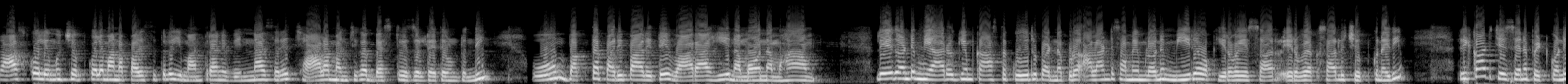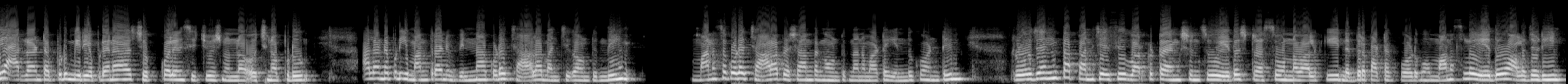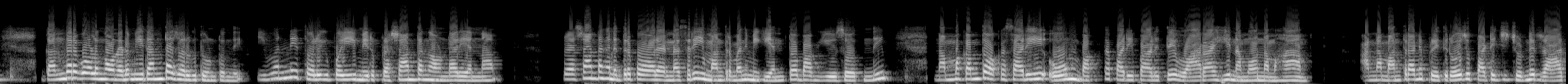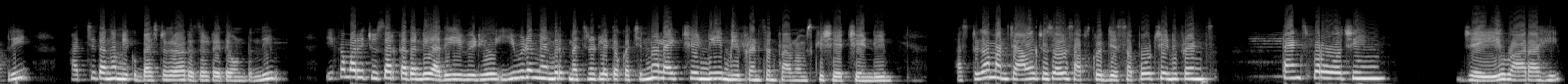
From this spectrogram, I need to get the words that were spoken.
రాసుకోలేము చెప్పుకోలేము అన్న పరిస్థితుల్లో ఈ మంత్రాన్ని విన్నా సరే చాలా మంచిగా బెస్ట్ రిజల్ట్ అయితే ఉంటుంది. ఓం భక్త పరిపాలితే వారాహి నమో నమ. లేదు అంటే మీ ఆరోగ్యం కాస్త కుదురు పడినప్పుడు అలాంటి సమయంలోనే మీరే ఒక ఇరవై సార్లు ఇరవై ఒకసార్లు చెప్పుకునేది. రికార్డ్ చేసైనా పెట్టుకోండి. అలాంటప్పుడు మీరు ఎప్పుడైనా చెప్పుకోలేని సిచ్యువేషన్ ఉన్న వచ్చినప్పుడు అలాంటప్పుడు ఈ మంత్రాన్ని విన్నా కూడా చాలా మంచిగా ఉంటుంది. మనసు కూడా చాలా ప్రశాంతంగా ఉంటుందన్నమాట. ఎందుకు అంటే రోజంతా పనిచేసి వర్క్ టెన్షన్స్ ఏదో స్ట్రెస్ ఉన్న వాళ్ళకి నిద్ర పట్టకపోవడము మనసులో ఏదో అలజడి గందరగోళంగా ఉండడం ఇదంతా జరుగుతూ ఉంటుంది. ఇవన్నీ తొలగిపోయి మీరు ప్రశాంతంగా ఉండాలి అన్నా ప్రశాంతంగా నిద్రపోవాలి అన్నా సరే ఈ మంత్రం అనేది మీకు ఎంతో బాగా యూజ్ అవుతుంది. నమ్మకంతో ఒకసారి ఓం భక్త పరిపాలితే వారాహి నమో నమః అన్న మంత్రాన్ని ప్రతిరోజు పఠించి చూడండి. రాత్రి ఖచ్చితంగా మీకు బెస్ట్గా రిజల్ట్ అయితే ఉంటుంది. ఇక మరి చూసారు కదండి అది ఈ వీడియో. ఈ వీడియో మీ అందరికి నచ్చినట్లయితే ఒక చిన్న లైక్ చేయండి మీ ఫ్రెండ్స్ అండ్ ఫ్యామిలీస్కి షేర్ చేయండి. ఫస్ట్గా మన ఛానల్ చూసారు సబ్స్క్రైబ్ చేసి సపోర్ట్ చేయండి ఫ్రెండ్స్. థ్యాంక్స్ ఫర్ వాచింగ్ జై వారాహి.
